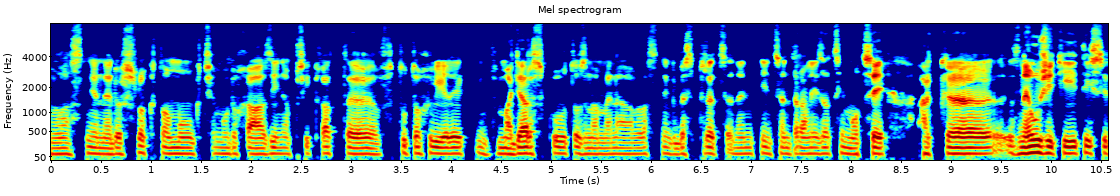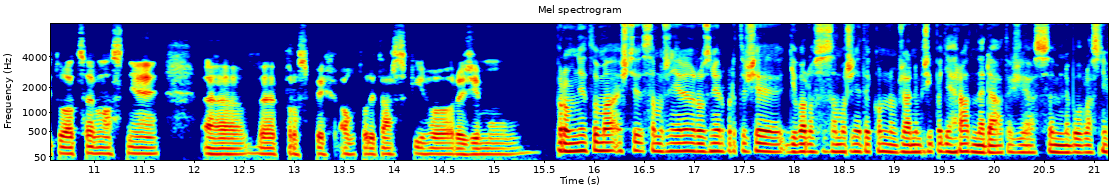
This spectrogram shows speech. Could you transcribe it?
vlastně nedošlo k tomu, k čemu dochází například eh, v tuto chvíli v Maďarsku, to znamená vlastně k bezprecedentní centralizaci moci a k eh, zneužití té situace vlastně eh, ve prospěch autoritářského režimu. Pro mě to má ještě samozřejmě jeden rozměr, protože divadlo se samozřejmě teď v žádném případě hrát nedá, takže já jsem, nebo vlastně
